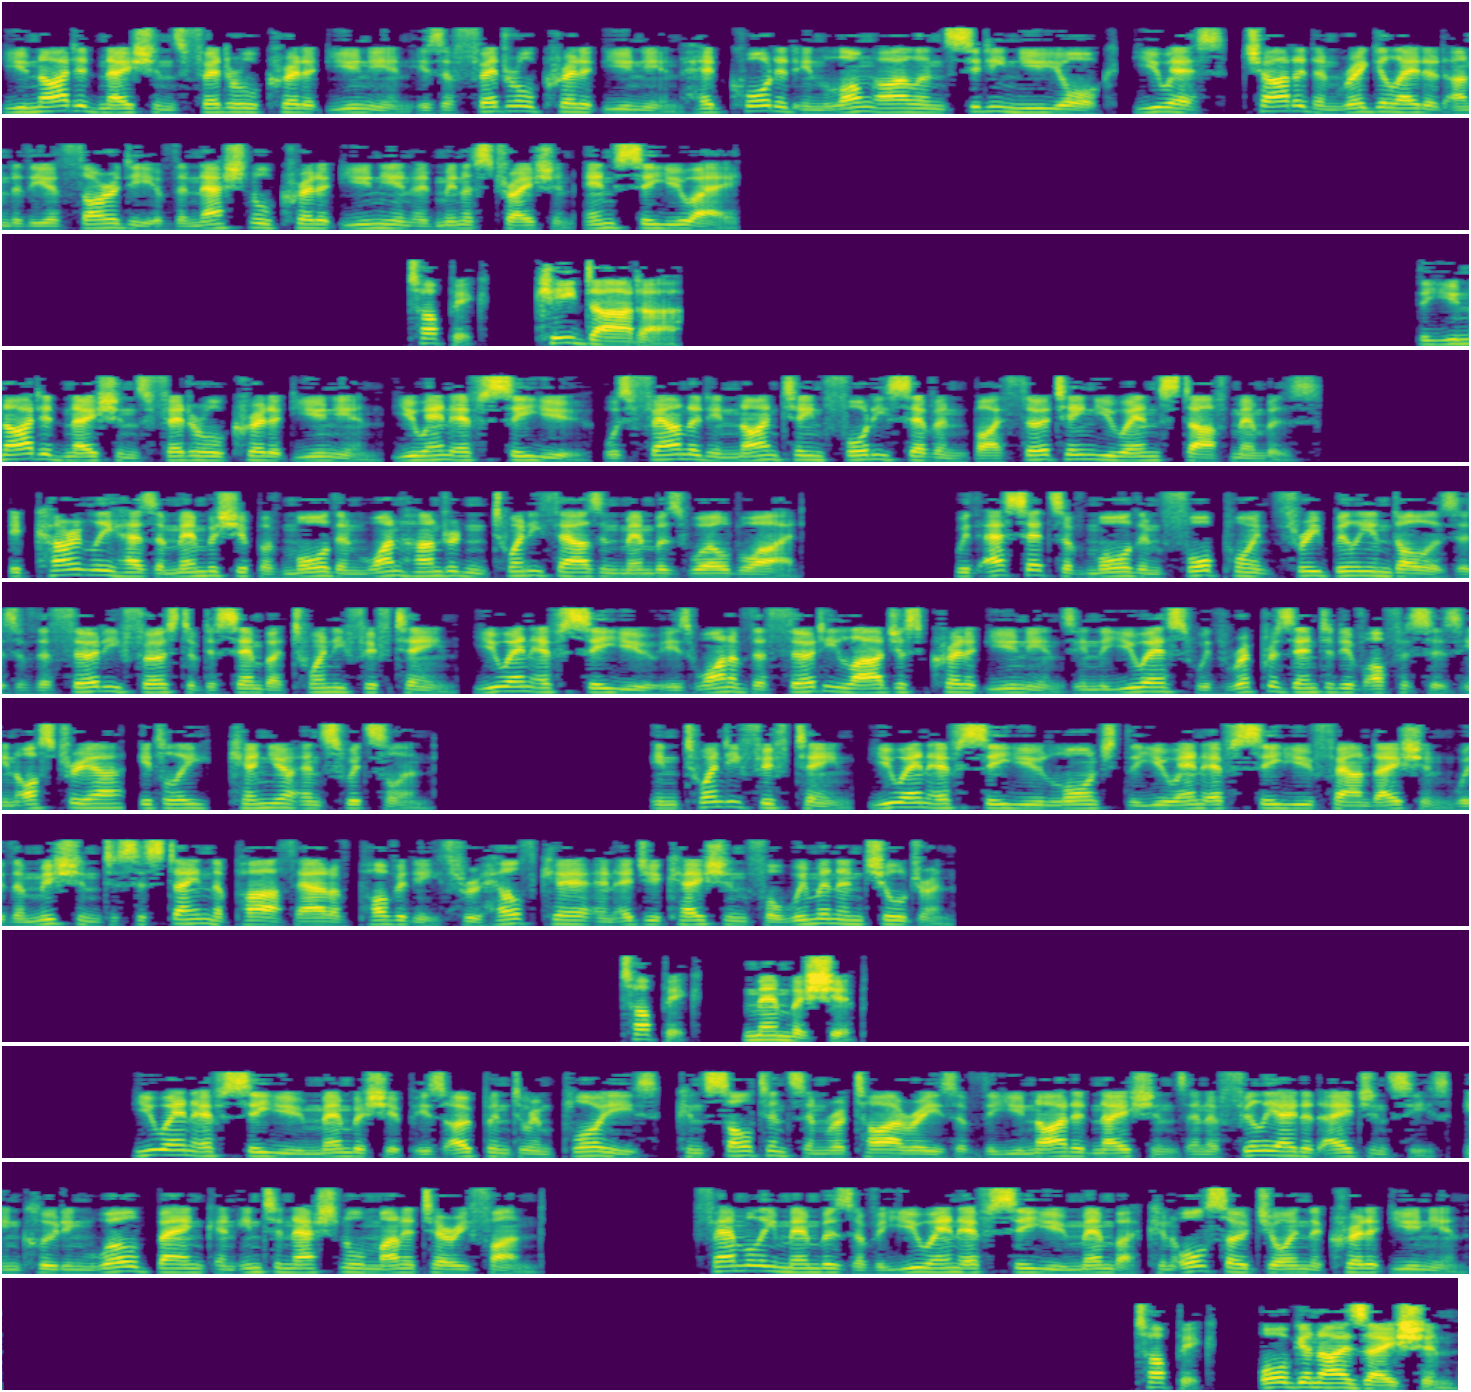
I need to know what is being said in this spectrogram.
United Nations Federal Credit Union is a federal credit union headquartered in Long Island City, New York, U.S., chartered and regulated under the authority of the National Credit Union Administration NCUA. Key data The United Nations Federal Credit Union was founded in 1947 by 13 UN staff members. It currently has a membership of more than 120,000 members worldwide. With assets of more than $4.3 billion as of 31 December 2015, UNFCU is one of the 30 largest credit unions in the U.S. with representative offices in Austria, Italy, Kenya and Switzerland. In 2015, UNFCU launched the UNFCU Foundation with a mission to sustain the path out of poverty through healthcare and education for women and children. Topic: Membership. UNFCU membership is open to employees, consultants and retirees of the United Nations and affiliated agencies, including World Bank and International Monetary Fund. Family members of a UNFCU member can also join the credit union. Organization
